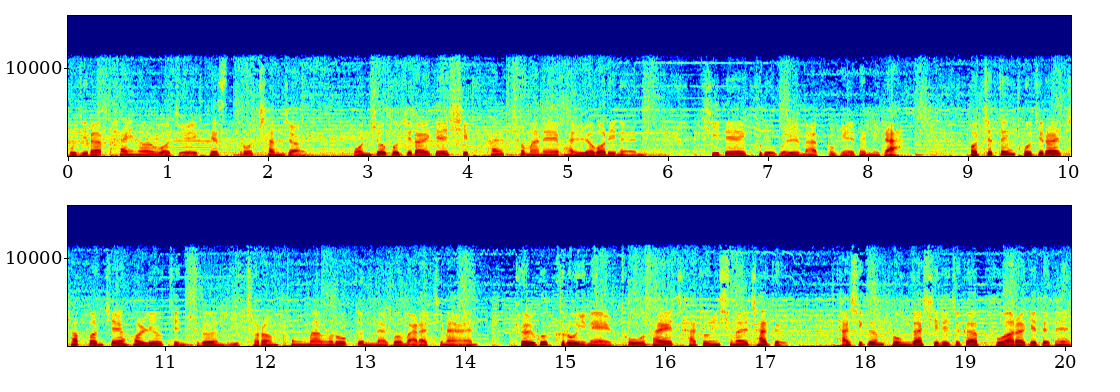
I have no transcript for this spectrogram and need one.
고지라 파이널 워즈의 게스트로 참전, 원조 고지라에게 18초 만에 발려버리는 희대의 굴욕을 맛보게 됩니다. 어쨌든 고지라의 첫 번째 헐리우드 진출은 이처럼 폭망으로 끝나고 말았지만 결국 그로 인해 토호사의 자존심을 자극, 다시금 본가 시리즈가 부활하게 되는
